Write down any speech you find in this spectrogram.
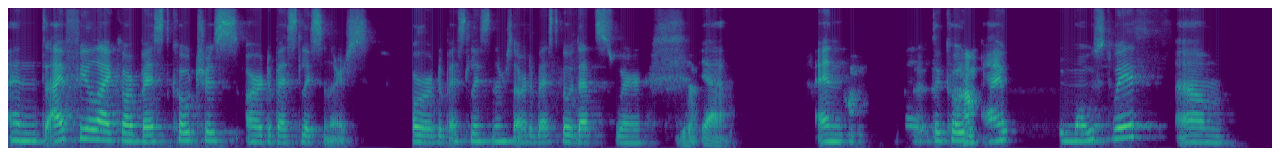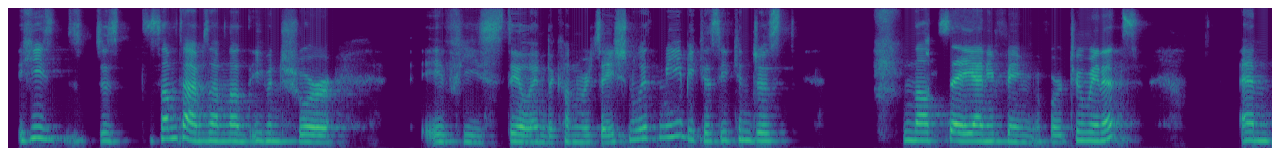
and i feel like our best coaches are the best listeners or the best listeners are the best coach that's where yeah, yeah. and the coach um, i the most with um he's just sometimes i'm not even sure if he's still in the conversation with me because he can just not say anything for two minutes. And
